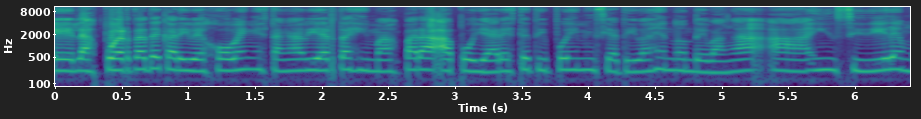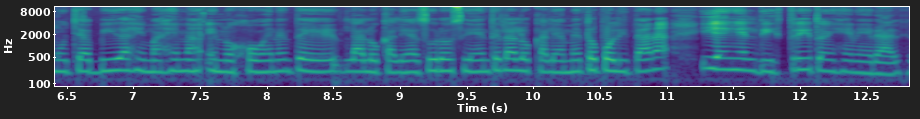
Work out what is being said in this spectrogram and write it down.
eh, las puertas de Caribe Joven están abiertas y más para apoyar este tipo de iniciativas en donde van a, incidir en muchas vidas y más en, los jóvenes de la localidad suroccidente, la localidad metropolitana y en el distrito en general.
